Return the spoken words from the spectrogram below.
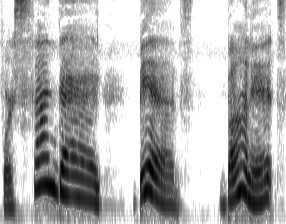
for Sunday. Bibs, bonnets,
